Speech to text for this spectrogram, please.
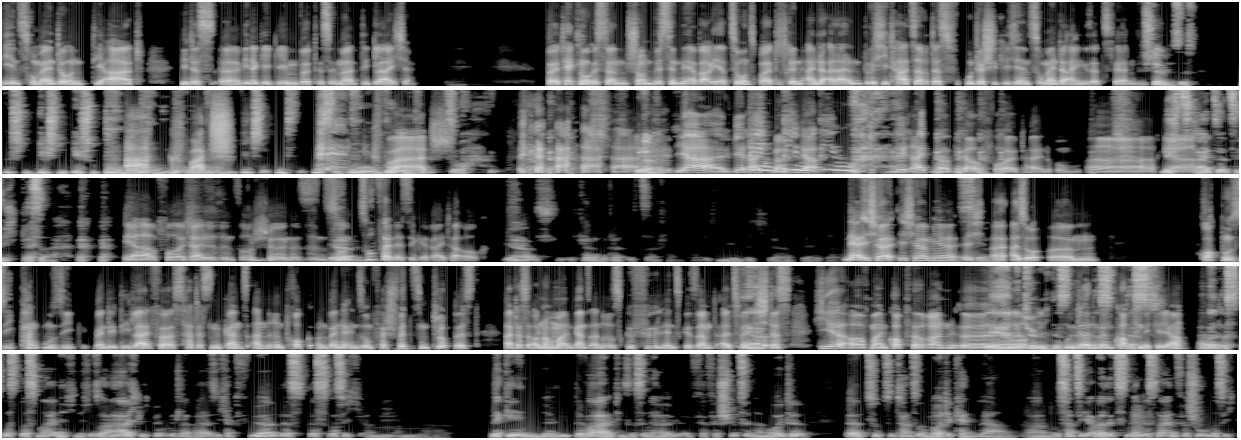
die Instrumente und die Art, wie das äh, wiedergegeben wird, ist immer die gleiche. Bei Techno ist dann schon ein bisschen mehr Variationsbreite drin, ein- allein durch die Tatsache, dass unterschiedliche Instrumente eingesetzt werden. Stimmt, es ist. Ach, Quatsch. Quatsch. So. Ja, wir reiten mal Piu, wieder, piu. wir reiten mal wieder auf Vorurteilen rum. Ach, Nichts ja, reitet sich besser. ja, Vorurteile sind so schön. Es sind so Ja. zuverlässige Reiter auch. Ja, ich, ich kann damit halt nichts anfangen. Ich. Ja, ich höre, ich höre mir, ich, äh, also ähm, Rockmusik, Punkmusik, wenn du die live hörst, hat das einen ganz anderen Druck und wenn du in so einem verschwitzten Club bist, hat das auch nochmal ein ganz anderes Gefühl insgesamt, als wenn Ja. ich das hier auf meinen Kopfhörern äh, Ja, so natürlich. Das, und dann das, mit dem Kopf das, nicke, ja? Aber das, das, das meine ich nicht. Also, ah, ich, ich bin mittlerweile, also ich habe früher das, das, was ich am, am äh, Weggehen äh, liebte, war halt dieses in der ver, verschwitzt in der Meute äh, zu, zu tanzen und Leute kennenlernen. Ähm, das hat sich aber letzten Endes dahin verschoben, dass ich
